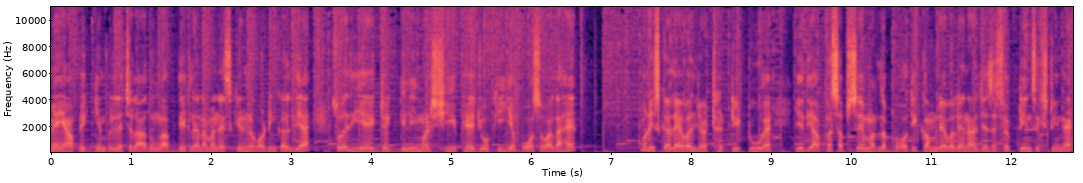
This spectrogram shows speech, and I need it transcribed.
मैं यहाँ पे एक गेम प्ले चला दूँगा। आप देख लेना, मैंने स्क्रीन रिकॉर्डिंग कर लिया है। सो ये एक जो ग्लीमर शीप है, जो कि ये बॉस वाला है। और इसका लेवल जो है थर्टी टू है। यदि आपका सबसे मतलब बहुत ही कम लेवल है ना, जैसे फिफ्टीन सिक्सटीन है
